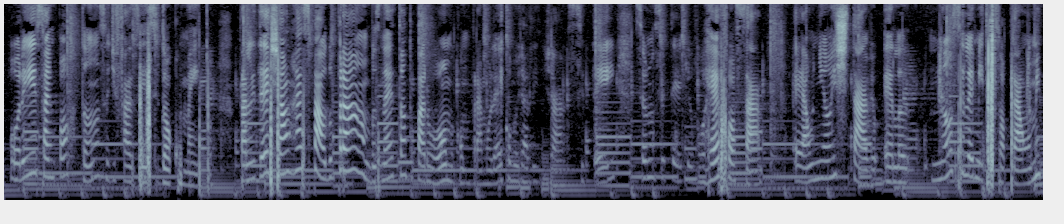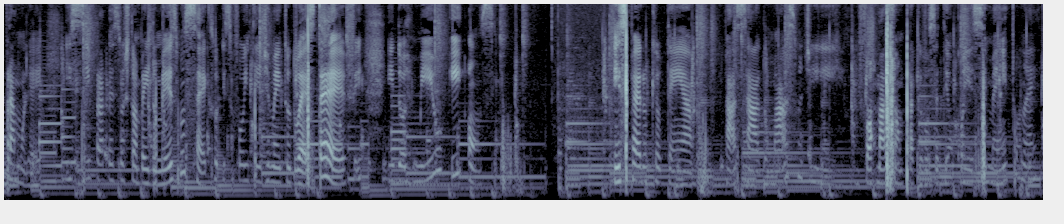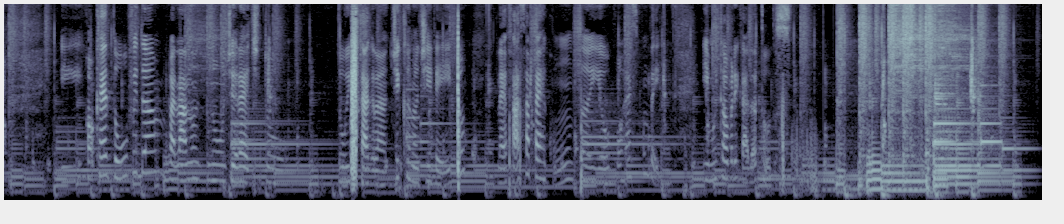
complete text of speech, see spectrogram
Por isso, a importância de fazer esse documento para lhe deixar um respaldo para ambos, né? Tanto para o homem como para a mulher, como eu já, já citei. Se eu não citei aqui, eu vou reforçar. É, a união estável, ela não se limita só para homem e para mulher, e sim para pessoas também do mesmo sexo. Isso foi o entendimento do STF em 2011. Espero que eu tenha passado o máximo de informação para que você tenha um conhecimento, né? Qualquer dúvida, vai lá no, no direct do, do Instagram Dica no Direito. Né? Faça a pergunta e eu vou responder. E muito obrigada a todos.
